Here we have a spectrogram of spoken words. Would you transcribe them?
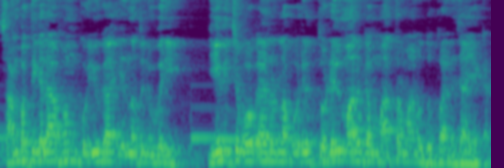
സാമ്പത്തിക ലാഭം കൊയ്യുക എന്നതിനുപരി ജീവിച്ചു പോകാനുള്ള ഒരു തൊഴിൽ മാർഗം മാത്രമാണ് ഉതുപ്പാന ചായക്കട.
